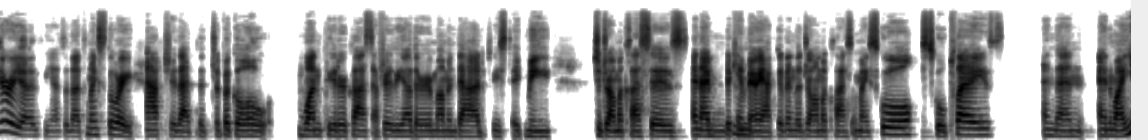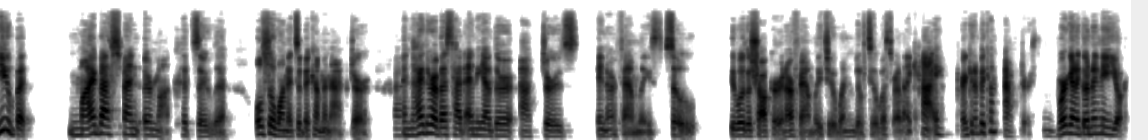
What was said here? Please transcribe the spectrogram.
serious. Yeah, so that's my story. After that, the typical one theater class after the other, mom and dad, please take me to drama classes. And I became Mm. very active in the drama class in my school, school plays, and then NYU. But my best friend, Irmak Hatzoglu, also wanted to become an actor. And neither of us had any other actors in our families. So it was a shocker in our family too when the two of us were like, hi, we're going to become actors. We're going to go to New York.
